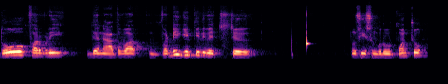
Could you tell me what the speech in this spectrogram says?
2 ਫਰਵਰੀ ਦਿਨ ਐਤਵਾਰ ਵੱਡੀ ਗਿਣਤੀ ਦੇ ਵਿੱਚ ਤੁਸੀਂ ਸੰਗਰੂਰ ਪਹੁੰਚੋ।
